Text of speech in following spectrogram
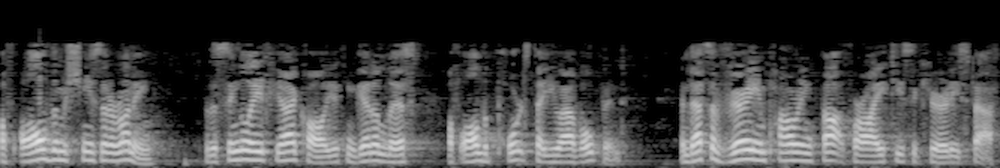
of all the machines that are running. With a single API call, you can get a list of all the ports that you have opened. And that's a very empowering thought for our IT security staff.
